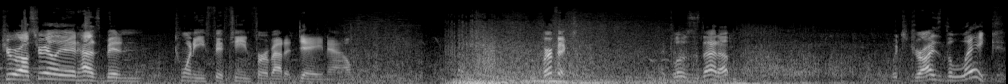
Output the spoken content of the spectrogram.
True Australia, it has been 2015 for about a day now. Perfect. That closes that up which dries the lake.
